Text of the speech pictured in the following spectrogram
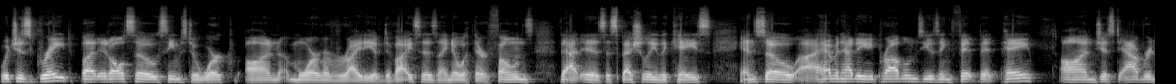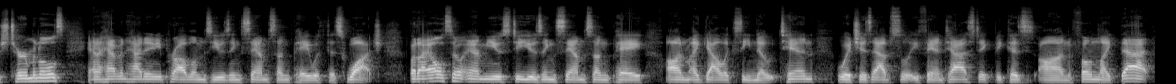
which is great, but it also seems to work on more of a variety of devices. I know with their phones that is especially the case. And so I haven't had any problems using Fitbit Pay on just average terminals, and I haven't had any problems using Samsung Pay with this watch. But I also am used to using Samsung Pay on my Galaxy Note 10, which is absolutely fantastic because on a phone like that,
